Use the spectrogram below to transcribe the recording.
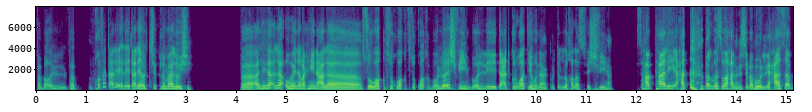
فبقول فخفت عليه لقيت عليه قلت شكله ماله إشي. فقال لي لا لا وهينا رايحين على سوق واقف سوق واقف سوق واقف. بقول له إيش فيه؟ بقول لي تاعت كرواتيا هناك. قلت له خلص فيش فيها؟ سحبت حالي حتى ضل بس واحد من الشباب هو اللي حاسب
